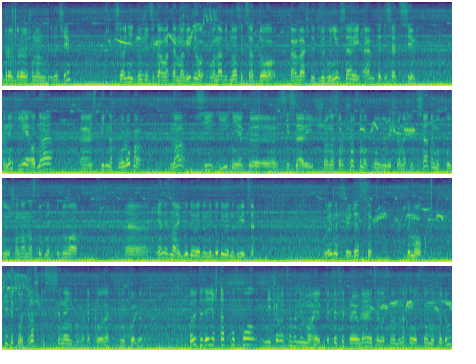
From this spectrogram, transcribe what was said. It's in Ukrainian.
Доброго здоров'я, шановні глядачі. Сьогодні дуже цікава тема відео. Вона відноситься до BMW-шних двигунів серії М57. У них є одна е, спільна хвороба на всі їхні якби, всі серії. Що на 46-му кузові, що на 60-му кузові, що на наступних кузовах. Е, я не знаю, буде видно, не буде видно, дивіться. Видно, що йде димок. І такого трошки синенького такого легкого кольору. Коли ти даєш тапку в пол, нічого цього немає. Якби. Це все проявляється в основному на холостому ходу.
